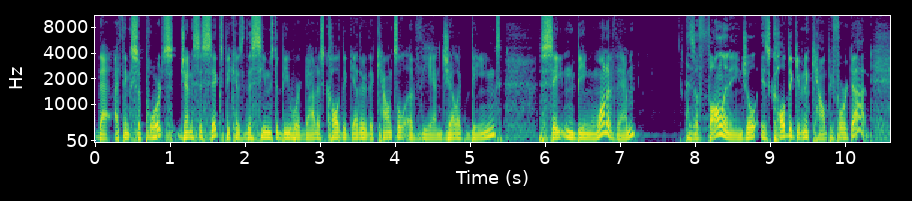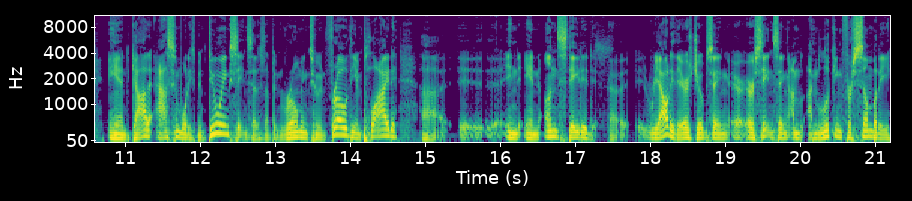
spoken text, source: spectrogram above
that I think supports Genesis 6 because this seems to be where God has called together the council of the angelic beings, Satan being one of them as a fallen angel, is called to give an account before God. And God asks him what he's been doing. Satan says, I've been roaming to and fro. The implied, uh, in, in unstated uh, reality there is Job saying, or, or, Satan saying, I'm, I'm looking for somebody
